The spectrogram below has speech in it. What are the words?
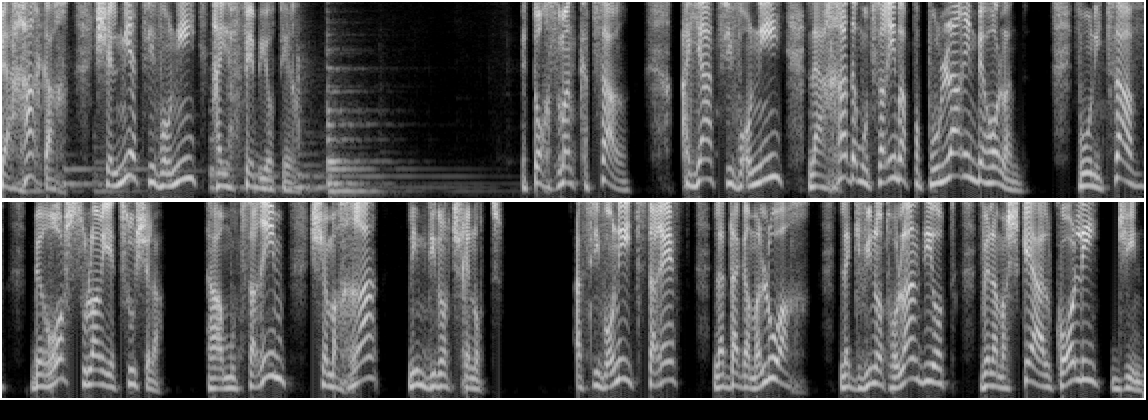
ואחר כך, של מי הצבעוני היפה ביותר. בתוך זמן קצר, היה הצבעוני לאחד המוצרים הפופולריים בהולנד, והוא ניצב בראש סולם ייצוא שלה. המוצרים שמכרה למדינות שכנות. הצבעוני הצטרף לדג המלוח, לגבינות הולנדיות ולמשקה האלכוהולי ג'ין.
